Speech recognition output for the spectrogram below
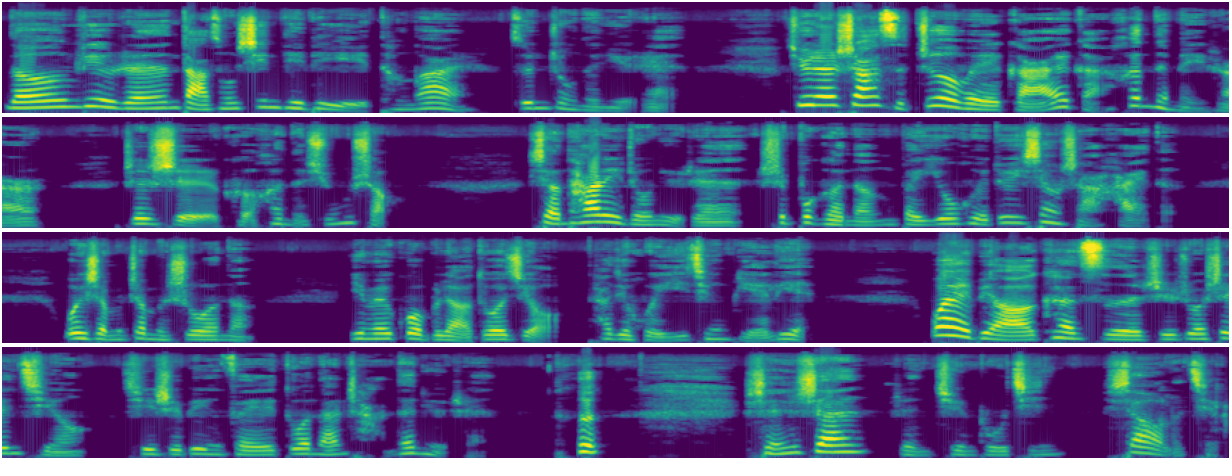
能令人打从心底里疼爱、尊重的女人，居然杀死这位敢爱敢恨的美人儿，真是可恨的凶手。像她那种女人是不可能被幽会对象杀害的。为什么这么说呢？因为过不了多久，他就会移情别恋。外表看似执着深情，其实并非多难缠的女人。哼！神山忍俊不禁笑了起来。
